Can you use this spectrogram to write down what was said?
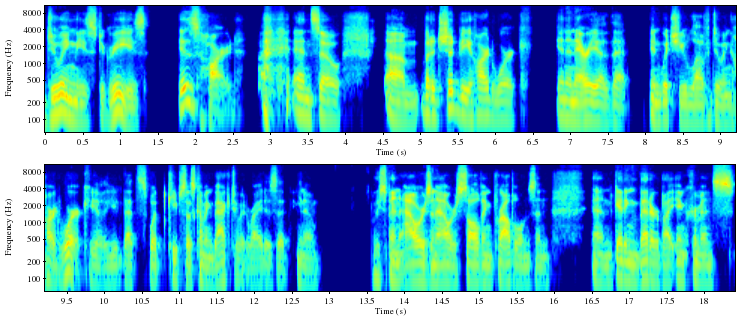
doing these degrees is hard. And so um, but it should be hard work in an area that in which you love doing hard work. You know you, that's what keeps us coming back to it right is that you know we spend hours and hours solving problems and and getting better by increments.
